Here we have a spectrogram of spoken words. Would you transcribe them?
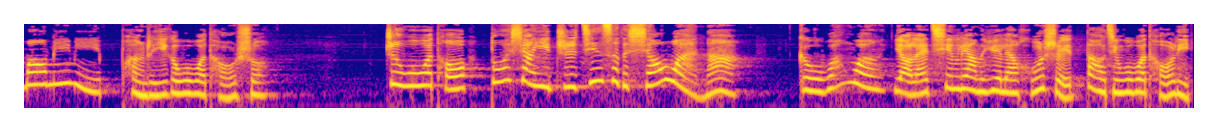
猫咪咪捧着一个窝窝头说：“这窝窝头多像一只金色的小碗呐！”狗汪汪舀来清亮的月亮湖水，倒进窝窝头里，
